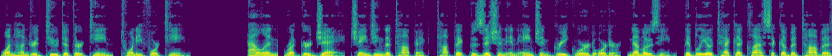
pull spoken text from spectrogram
102-13, 2014. Allen, Rutger J. Changing the Topic, Topic Position in Ancient Greek Word Order, Mnemosyne, Bibliotheca Classica Batava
